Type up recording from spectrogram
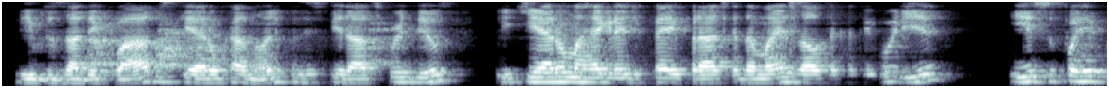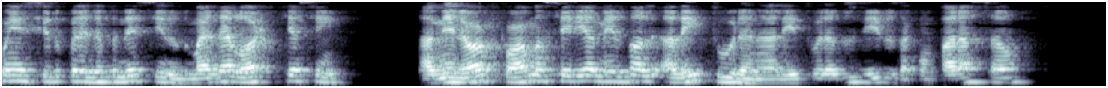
livros adequados, que eram canônicos, inspirados por Deus, e que eram uma regra de fé e prática da mais alta categoria. E isso foi reconhecido, por exemplo, nesse sínodo. Mas é lógico que, assim, a melhor forma seria mesmo a leitura, né? a leitura dos livros, a comparação,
